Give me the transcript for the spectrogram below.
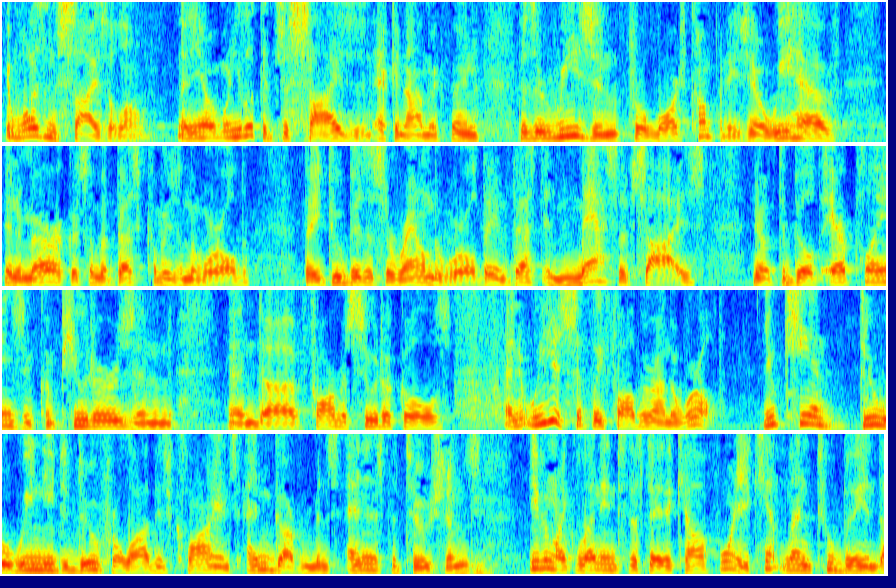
it wasn't size alone. And, you know, when you look at just size as an economic thing, there's a reason for large companies. You know, we have in America some of the best companies in the world. They do business around the world. They invest in massive size, you know, to build airplanes and computers and and uh, pharmaceuticals, and we just simply follow them around the world. You can't do what we need to do for a lot of these clients and governments and institutions, mm-hmm. Even like lending to the state of California. You can't lend $2 billion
